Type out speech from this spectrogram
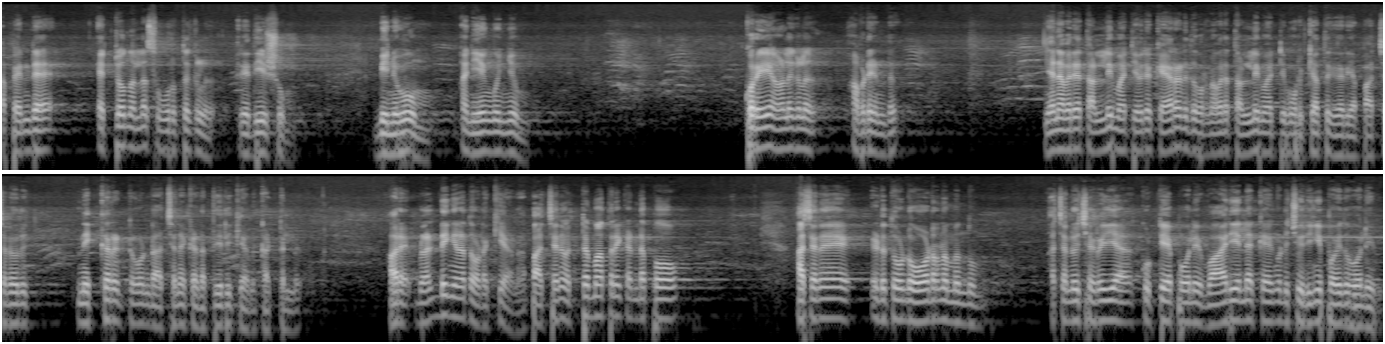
അപ്പം എന്റെ ഏറ്റവും നല്ല സുഹൃത്തുക്കൾ രതീഷും ബിനുവും അനിയൻ കുഞ്ഞും കുറേ ആളുകൾ അവിടെയുണ്ട്. ഞാൻ അവരെ തള്ളി മാറ്റി അവരെ കയറരുത് പറഞ്ഞു അവരെ തള്ളി മാറ്റി മുറിക്കകത്ത് കയറി. അപ്പം അച്ഛനൊരു നിക്കറിട്ടുകൊണ്ട് അച്ഛനെ കിടത്തിയിരിക്കുകയാണ് കട്ടിൽ. അവരെ ബ്ലഡ് ഇങ്ങനെ തുടക്കുകയാണ് അപ്പം അച്ഛനെ ഒറ്റ മാത്രമേ കണ്ടപ്പോൾ അച്ഛനെ എടുത്തുകൊണ്ട് ഓടണമെന്നും അച്ഛന്റെ ഒരു ചെറിയ കുട്ടിയെപ്പോലെയും പോലെ വാരിയെല്ലൊക്കെ അങ്ങോട്ട് ചുരുങ്ങിപ്പോയതുപോലെയും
